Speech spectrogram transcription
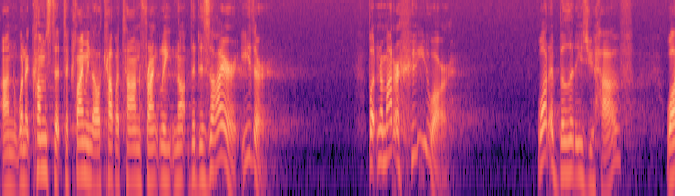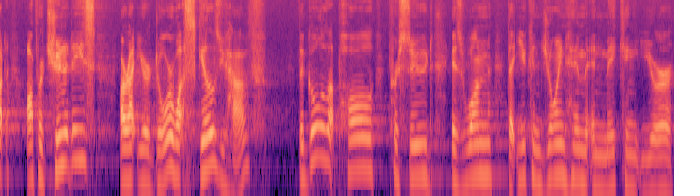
And when it comes to, to climbing El Capitan, frankly, not the desire either. But no matter who you are, what abilities you have, what opportunities are at your door, what skills you have. The goal that Paul pursued is one that you can join him in making your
